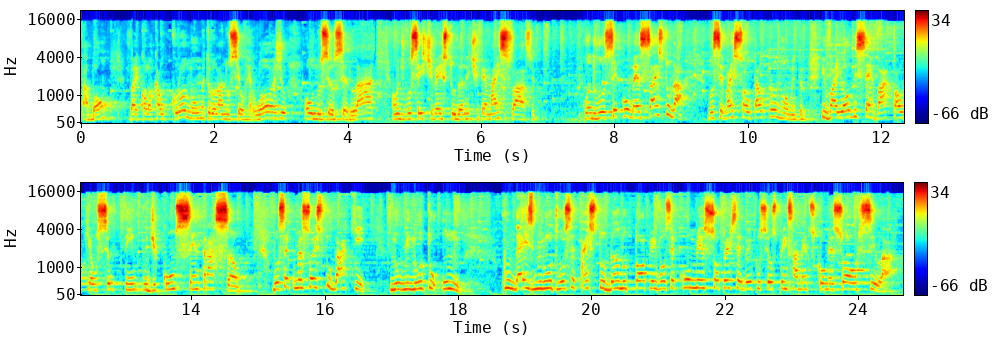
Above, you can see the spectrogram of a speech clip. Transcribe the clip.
tá bom? Vai colocar o cronômetro lá no seu relógio ou no seu celular, onde você estiver estudando e tiver mais fácil. Quando você começar a estudar, você vai soltar o cronômetro e vai observar qual que é o seu tempo de concentração. Você começou a estudar aqui no minuto 1. Um, com 10 minutos você está estudando top e você começou a perceber que os seus pensamentos começou a oscilar.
